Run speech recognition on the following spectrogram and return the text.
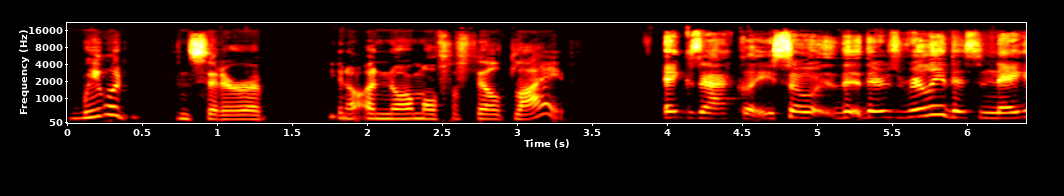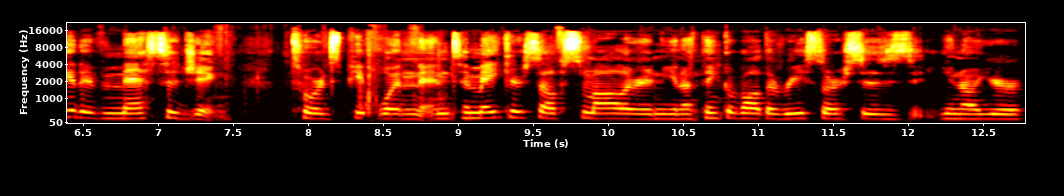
we would consider a you know a normal fulfilled life Exactly. So th- there's really this negative messaging towards people and, and to make yourself smaller and, you know, think of all the resources, you know, you're,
